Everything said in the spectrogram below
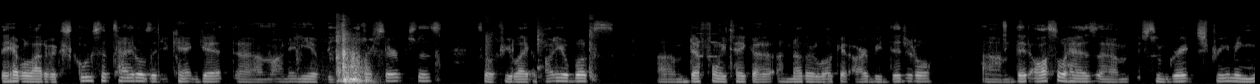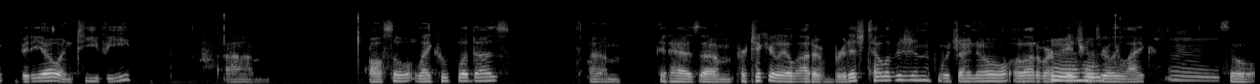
they have a lot of exclusive titles that you can't get um, on any of the other services. So if you like audiobooks, um, definitely take a, another look at RB Digital. Um, that also has um, some great streaming video and TV. Um, also, like Hoopla does, um, it has um, particularly a lot of British television, which I know a lot of our patrons Mhm. really like. Mm. So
